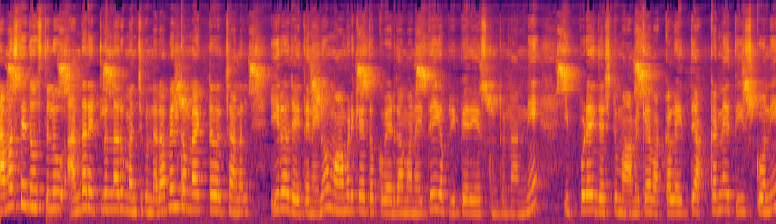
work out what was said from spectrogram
నమస్తే దోస్తులు అందరు ఎట్లున్నారు? మంచిగున్నారా? Welcome back to our channel ఈరోజు అయితే నేను మామిడికాయ తొక్కు పెడదామని అయితే ఇక ప్రిపేర్ చేసుకుంటున్నాను ఇప్పుడే జస్ట్ మామిడికాయ వక్కలు అయితే అక్కడనే తీసుకొని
